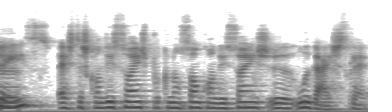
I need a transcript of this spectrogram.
é estas condições porque não são condições uh, legais sequer.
